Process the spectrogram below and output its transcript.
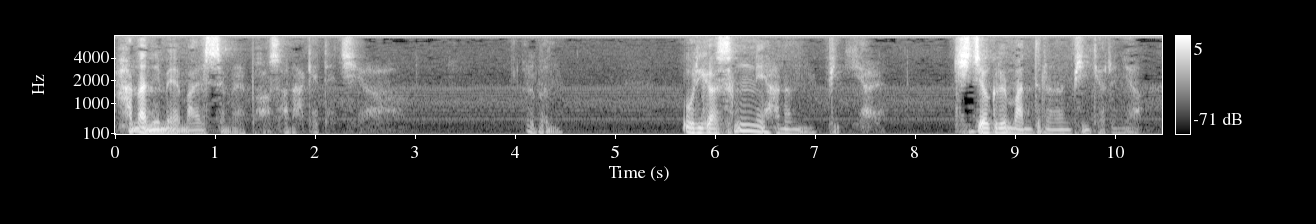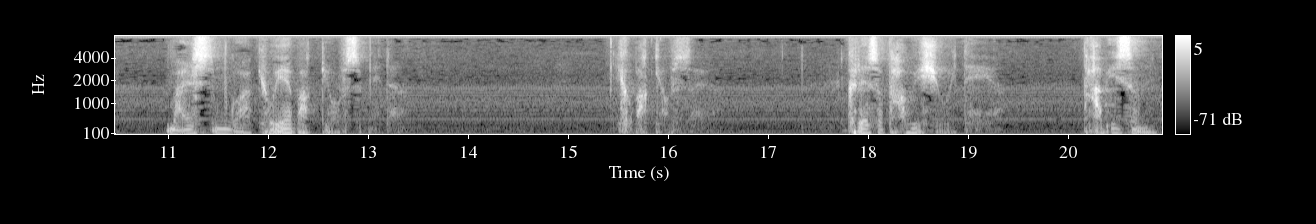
하나님의 말씀을 벗어나게 되지요. 여러분, 우리가 승리하는 비결, 기적을 만들어내는 비결은요. 말씀과 교회밖에 없습니다. 이거밖에 없어요. 그래서 다윗이 위대해요. 다윗은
